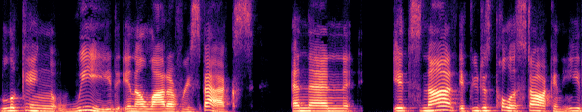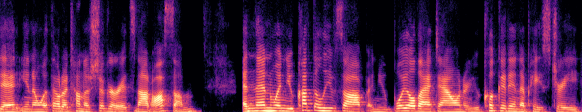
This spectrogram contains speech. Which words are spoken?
looking weed in a lot of respects, and then it's not if you just pull a stalk and eat it, you know, without a ton of sugar, it's not awesome. And then when you cut the leaves off and you boil that down or you cook it in a pastry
